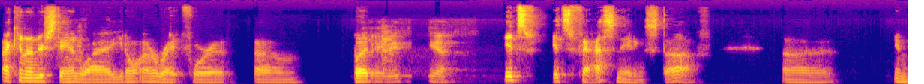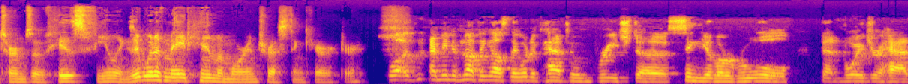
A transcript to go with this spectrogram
I can understand why you don't want to write for it, um, but Maybe, yeah. it's it's fascinating stuff. Uh, in terms of his feelings, it would have made him a more interesting character. Well, I mean, if nothing else, they would have had to have breached a singular rule that Voyager had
